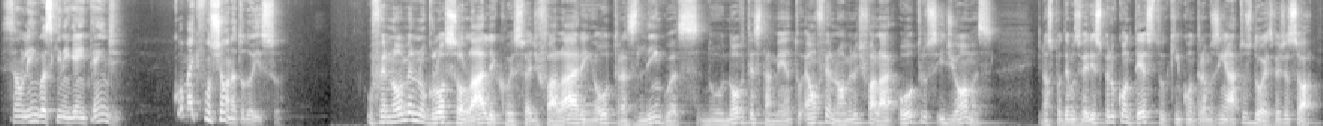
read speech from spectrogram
São línguas que ninguém entende? Como é que funciona tudo isso? O fenômeno glossolálico, isso é de falar em outras línguas, no Novo Testamento é um fenômeno de falar outros idiomas. E nós podemos ver isso pelo contexto que encontramos em Atos 2. Veja só.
